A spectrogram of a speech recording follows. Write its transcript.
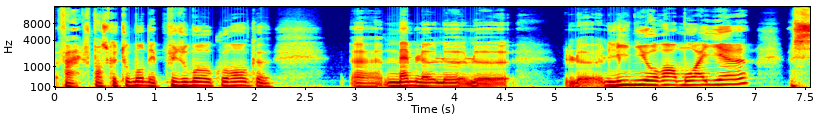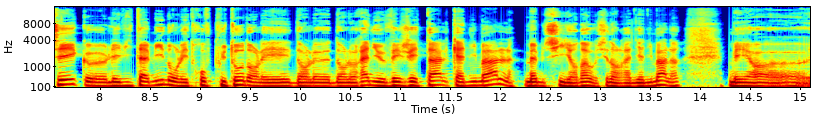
enfin, je pense que tout le monde est plus ou moins au courant que euh, même le, le, le l'ignorant moyen c'est que les vitamines on les trouve plutôt dans les dans le dans le règne végétal qu'animal même s'il y en a aussi dans le règne animal hein. mais euh,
